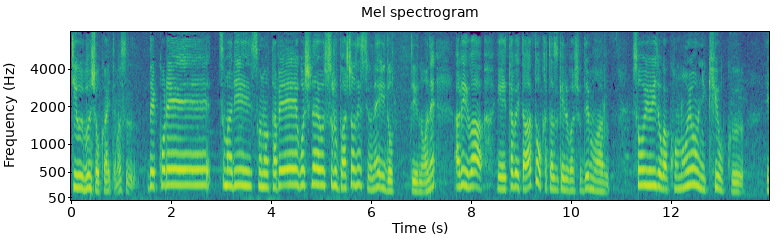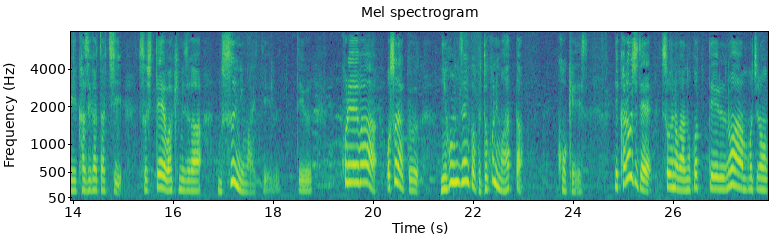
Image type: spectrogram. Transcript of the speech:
ていう文章を書いてます。でこれつまりその食べごしらえをする場所ですよね。井戸っていうのはね。あるいは、えー、食べた後を片付ける場所でもある。そういう井戸がこのように清く、えー、風が立ちそして湧き水が無数に湧いているっていうこれはおそらく日本全国どこにもあった光景です。でかろうじてそういうのが残っているのはもちろん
